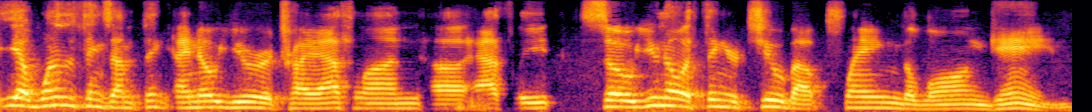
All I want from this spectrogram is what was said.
Yeah, one of the things I'm thinking, I know you're a triathlon uh, athlete, so you know a thing or two about playing the long game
